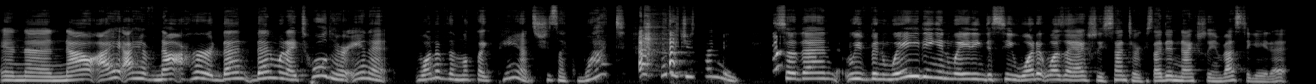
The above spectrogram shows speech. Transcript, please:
and then now I I have not heard. Then then when I told her, Anna, one of them looked like pants. She's like, "What? What did you send me?" So then we've been waiting and waiting to see what it was I actually sent her because I didn't actually investigate it.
